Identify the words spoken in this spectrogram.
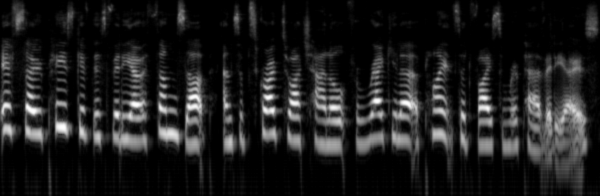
If so, please give this video a thumbs up and subscribe to our channel for regular appliance advice and repair videos.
